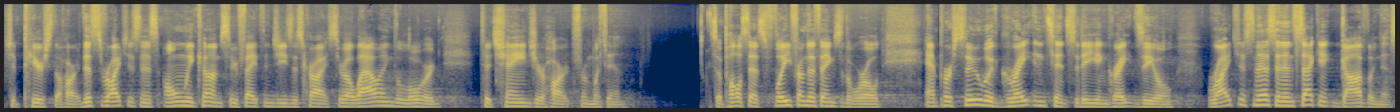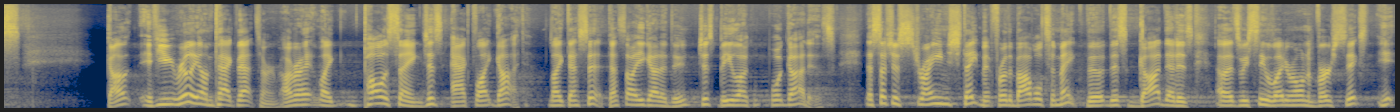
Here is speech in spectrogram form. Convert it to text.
Should pierce the heart. This righteousness only comes through faith in Jesus Christ, through allowing the Lord to change your heart from within. So Paul says, flee from the things of the world and pursue with great intensity and great zeal righteousness, and then second, godliness. God, if you really unpack that term, all right, like Paul is saying, just act like God. Like that's it. That's all you got to do. Just be like what God is. That's such a strange statement for the Bible to make. The, this God that is, uh, as we see later on in verse six, he,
